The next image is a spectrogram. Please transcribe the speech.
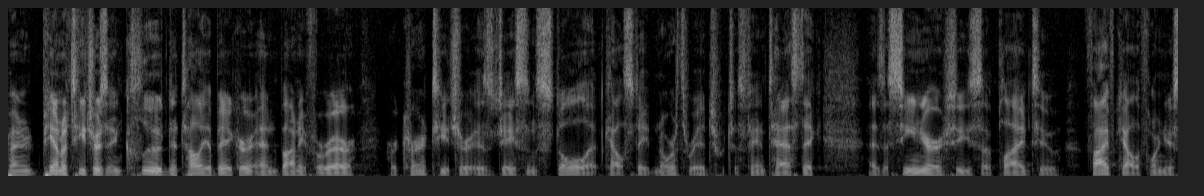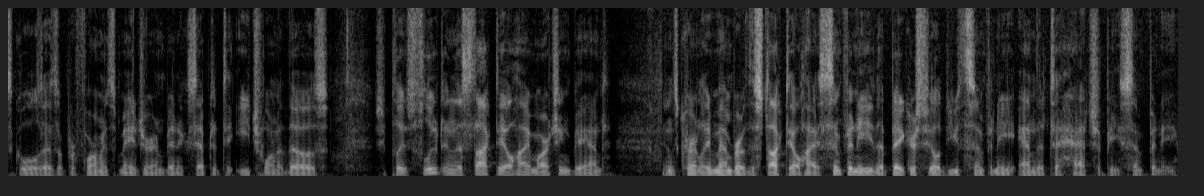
Her piano teachers include Natalia Baker and Bonnie Ferrer. Her current teacher is Jason Stoll at Cal State Northridge, which is fantastic. As a senior, she's applied to five California schools as a performance major and been accepted to each one of those. She plays flute in the Stockdale High Marching Band and is currently a member of the Stockdale High Symphony, the Bakersfield Youth Symphony, and the Tehachapi Symphony.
